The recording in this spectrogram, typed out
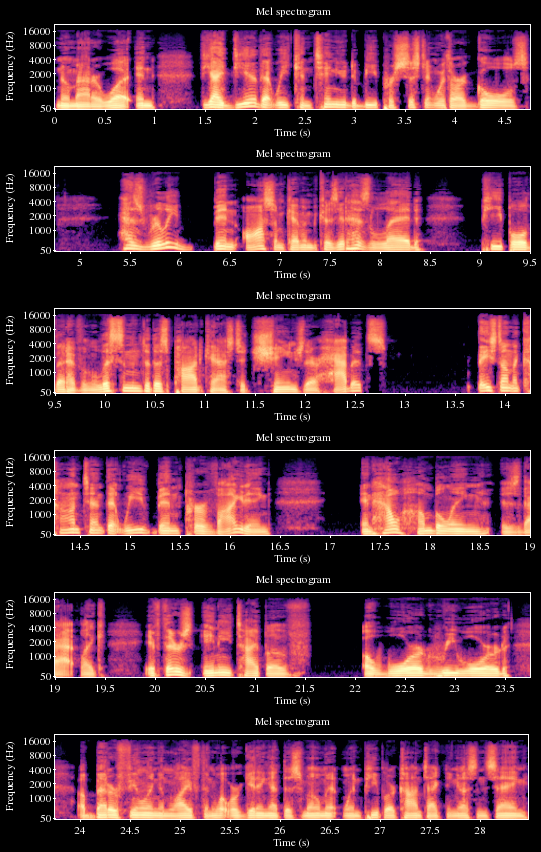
no matter what. And the idea that we continue to be persistent with our goals has really been awesome, Kevin, because it has led people that have listened to this podcast to change their habits based on the content that we've been providing and how humbling is that? Like, if there's any type of award, reward, a better feeling in life than what we're getting at this moment when people are contacting us and saying,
